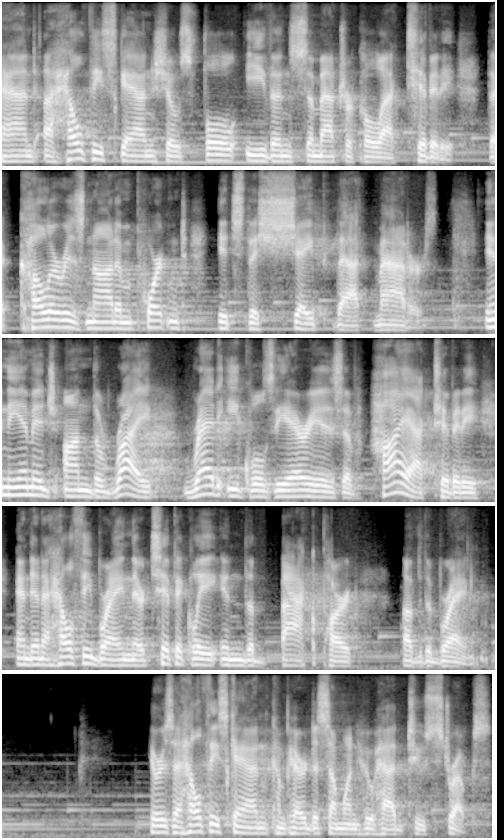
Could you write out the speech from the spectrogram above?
and a healthy scan shows full, even, symmetrical activity. The color is not important, it's the shape that matters. In the image on the right, red equals the areas of high activity, and in a healthy brain, they're typically in the back part of the brain. Here is a healthy scan compared to someone who had two strokes.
